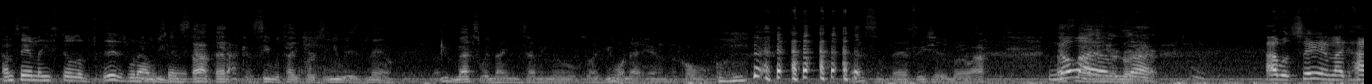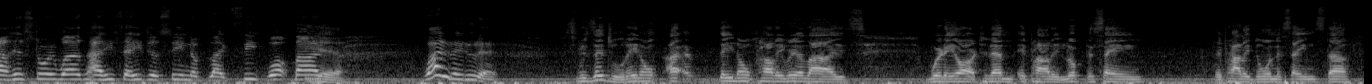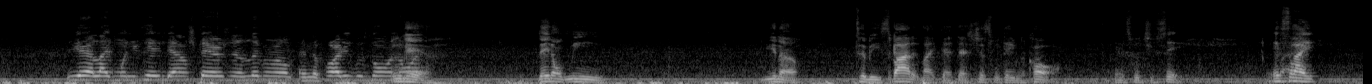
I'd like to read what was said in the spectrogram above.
I'm saying that he still looks good. Is what I You to saying. stop that. I can see what type of person you is now. You mess with 97 year olds like you on that end, Nicole. That's some nasty shit, bro. I, no, that's I am nor not. I was saying like how his story was. How he said he just seen the like feet walk by. Yeah. Why do they do that? it's residual. They don't. I, they don't probably realize where they are. To them, it probably look the same. They probably doing the same stuff. Yeah, like when you came downstairs in the living room and the party was going Yeah. on. Yeah. They don't mean, you know, to be spotted like that. That's just what they recall. It's what you see. It's Wow. like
